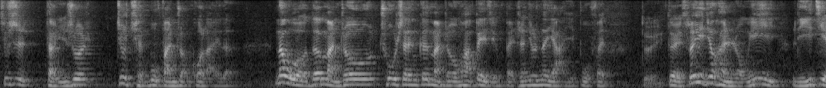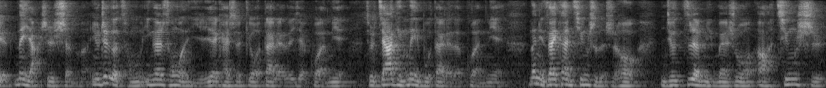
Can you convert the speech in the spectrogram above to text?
就是等于说就全部翻转过来的。那我的满洲出身跟满洲文化背景本身就是内亚一部分，对，对，所以就很容易理解内亚是什么，因为这个从应该是从我爷爷开始给我带来的一些观念，就是家庭内部带来的观念。那你在看清史的时候，你就自然明白说啊，清史、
